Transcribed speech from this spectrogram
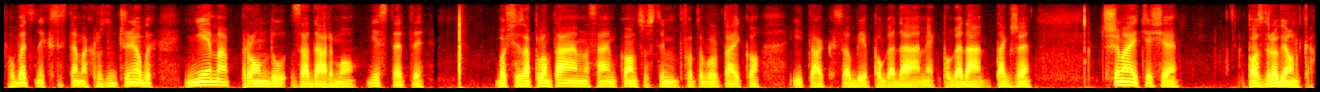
w obecnych systemach rozliczeniowych nie ma prądu za darmo, niestety bo się zaplątałem na samym końcu z tym fotowoltaiką i tak sobie pogadałem, jak pogadałem. Także trzymajcie się, pozdrowionka.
